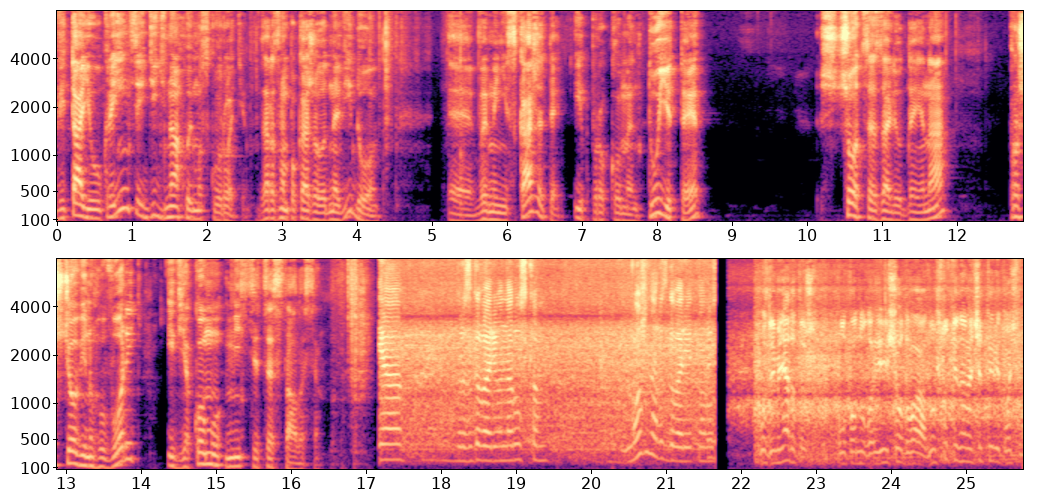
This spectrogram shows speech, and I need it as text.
Вітаю українці, йдіть нахуй Москвороті. Зараз вам покажу одне відео. Е, Ви мені скажете і прокоментуєте, що це за людина, про що він говорить і в якому місці це сталося. Я разговариваю на русском. Можно разговаривать на русском? Возле меня тут уж лупануло. И еще два. Ну, штуки, наверное, четыре точно.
